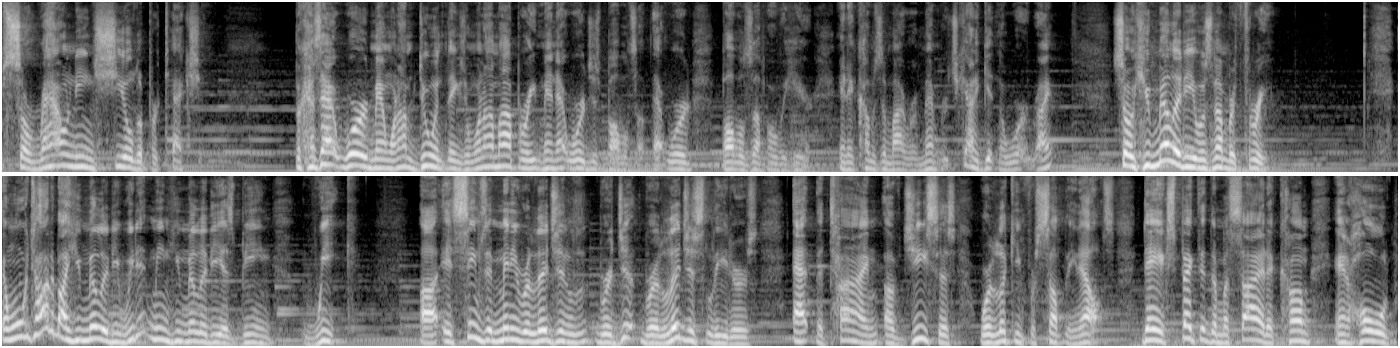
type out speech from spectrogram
surrounding shield of protection. Because that word, man, when I'm doing things and when I'm operating, man, that word just bubbles up. That word bubbles up over here and it comes to my remembrance. You got to get in the word, right? So humility was number 3. And when we talked about humility, we didn't mean humility as being weak. Uh, it seems that many religion, religious leaders at the time of Jesus were looking for something else. They expected the Messiah to come and hold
